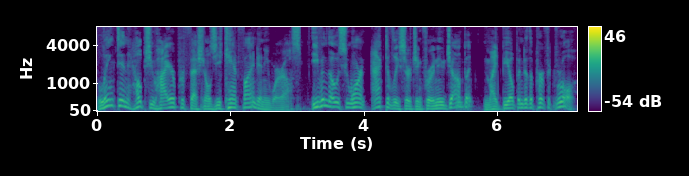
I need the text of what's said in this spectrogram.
LinkedIn helps you hire professionals you can't find anywhere else, even those who aren't actively searching for a new job but might be open to the perfect role.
